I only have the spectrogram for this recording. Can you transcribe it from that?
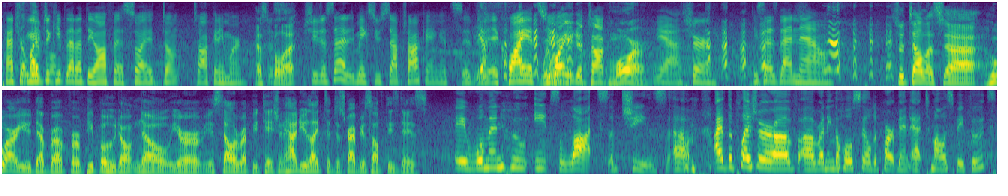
Patrick, you have to keep that at the office so I don't talk anymore. Just- she just said it makes you stop talking. It's it, Yeah. it, it quiets We you. want you to talk more. Yeah, sure. he says that now. So tell us, uh, who are you, Deborah? For people who don't know your, your stellar reputation, how do you like to describe yourself these days? A woman who eats lots of cheese. Um, I have the pleasure of uh, running the wholesale department at Tomales Bay Foods,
